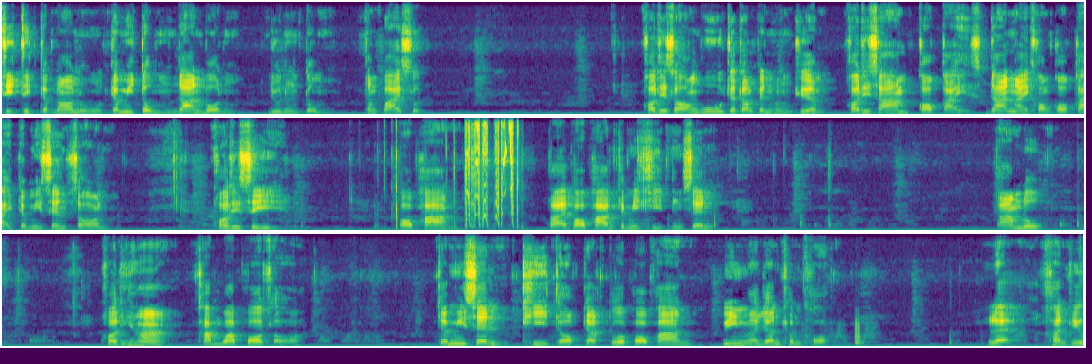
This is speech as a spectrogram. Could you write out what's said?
ที่ติดกับนอหนูจะมีตุ่มด้านบนอยู่หนึ่งตุ่มตรงปลายสุด ข้อที่สองหูจะต้องเป็นหุ่นเชื่อม ข้อที่สามกอไก่ ด้านในของกอไก่จะมีเส้นซ้อน ข้อที่สี่พอพาน ใต้พอพานจะมีขีดหนึ่งเส้น ตามรูปข้อที่ห้าคำว่าพอสอ จะมีเส้นขีดออกจากตัวพอพาน วิ่งมายันชนขอบ และขั้นที่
